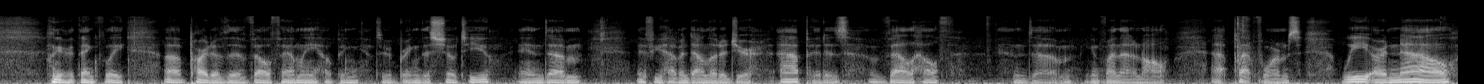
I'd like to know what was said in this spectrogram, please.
we are thankfully uh, part of the Vel family, helping to bring this show to you. And um, if you haven't downloaded your app, it is Val Health, and um, you can find that on all app platforms. We are now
